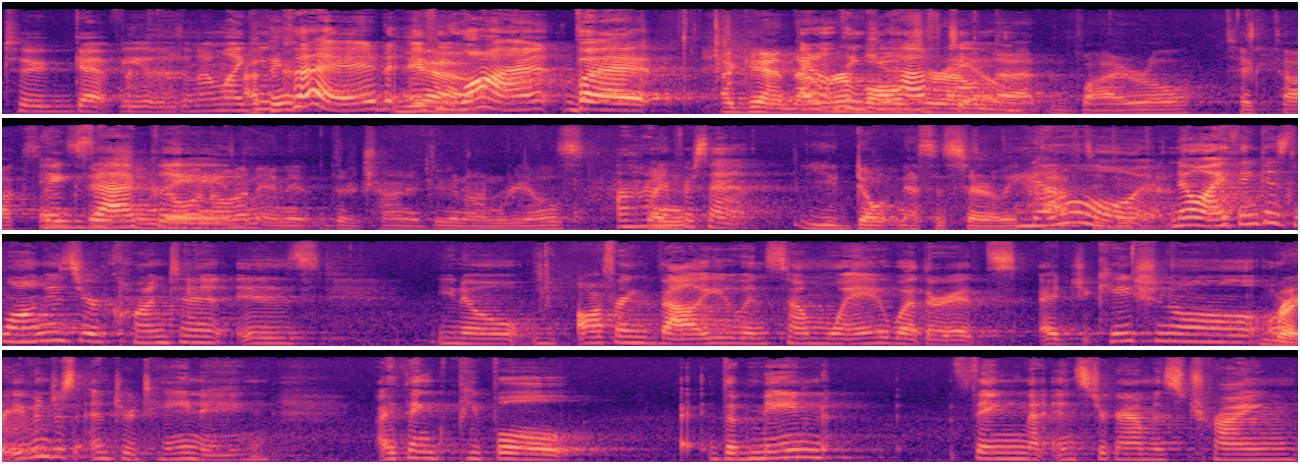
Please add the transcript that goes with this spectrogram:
to get views and i'm like I you think- could if you want but Again, that don't think you revolves around to. that viral TikTok sensation Exactly. going on, and it, they're trying to do it on reels. Hundred percent. You don't necessarily have to do No, that. no. I think as long as your content is, you know, offering value in some way, whether it's educational or Right. even just entertaining, I think people. The main thing that Instagram is trying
